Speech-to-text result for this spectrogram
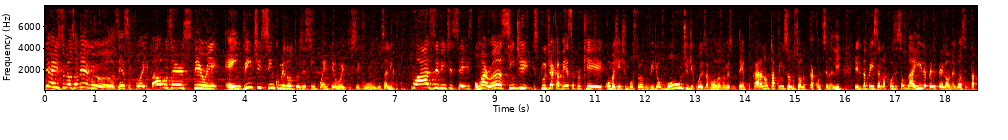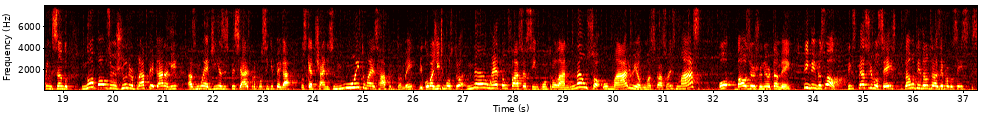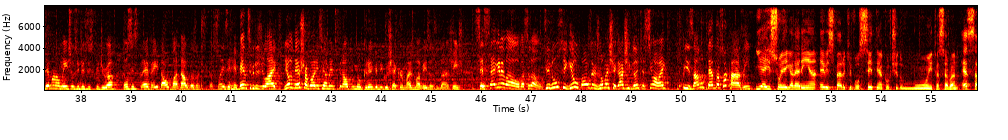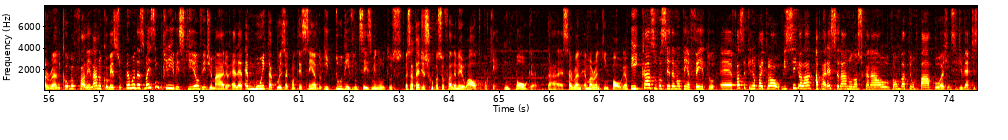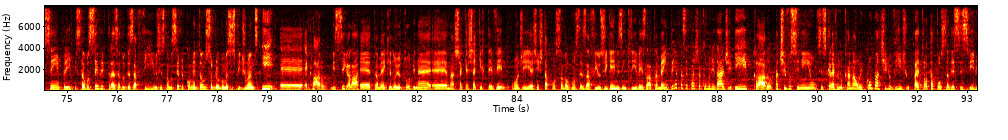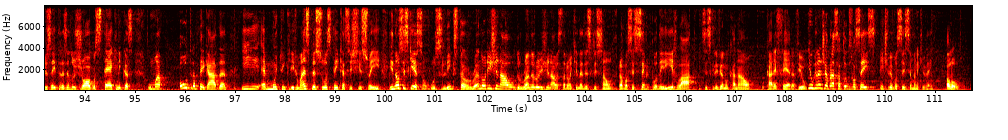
E é isso, meus amigos! Esse foi Bowser's Fury em 25 minutos e 58 segundos. Ali, quase 26. Uma run assim de explodir a cabeça, porque, como a gente mostrou no vídeo, é um monte de coisa rolando ao mesmo tempo. O cara não tá pensando só no que tá acontecendo ali, ele tá pensando na posição da ilha pra ele pegar o negócio, ele tá pensando no Bowser Jr. pra pegar ali as moedinhas especiais pra conseguir pegar os Cat Shines muito mais rápido também. E como a gente mostrou, não é tão fácil assim controlar não só o Mario em algumas situações, mas o Bowser Jr. também. Enfim, pessoal, me despeço de vocês. Estamos tentando trazer pra vocês semanalmente os vídeos de speedrun. Então se inscreve aí, dá o badalo das notificações e arrebenta esse vídeo de like. E eu deixo agora o encerramento final pro meu grande amigo Checker mais uma vez ajudando a gente. Você segue ele lá, ô vacilão. Se não seguir, o Bowser Jr. vai chegar gigante assim, ó, vai pisar no teto da sua casa, hein? E é isso aí, galerinha. Eu espero que você tenha curtido muito essa run. Essa run, como eu falei lá no começo, é uma das mais incríveis que eu vi de Mario. Ela é, é muita coisa acontecendo e tudo em 26 minutos. Peço até desculpa se eu falei meio alto, porque empolga, tá? Essa run é uma run que empolga. E caso você ainda não tenha feito, é, faça que nem o Pai Troll. Me siga lá, aparece lá no nosso canal, vamos bater um papo, a gente se diverte sempre. Estamos sempre trazendo desafios, estamos sempre comentando sobre algumas speedruns. E, é, é claro, me siga lá é, também aqui no YouTube, né? É, na Checker Checker TV, onde a gente tá postando alguns desafios de games incríveis lá também. Venha fazer parte da comunidade. E, claro, ativa o sininho, se inscreve no canal e compartilha o vídeo. Paitrol tá postando esses vídeos aí, trazendo jogos, técnicas, uma outra pegada e é muito incrível. Mais pessoas têm que assistir isso aí. E não se esqueçam, os links da Run original, do Runner original estarão aqui na descrição para você sempre poder ir lá, se inscrever no canal. O cara é fera, viu? E um grande abraço a todos vocês. A gente vê vocês semana que vem. Falou.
